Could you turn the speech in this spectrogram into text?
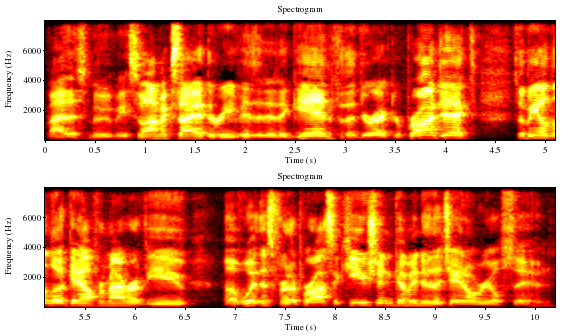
by this movie. So I'm excited to revisit it again for the director project. So be on the lookout for my review of Witness for the Prosecution coming to the channel real soon.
